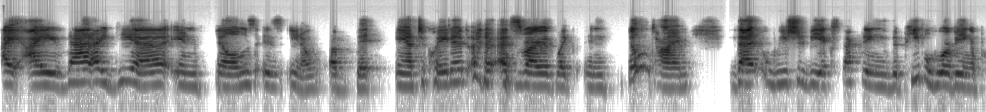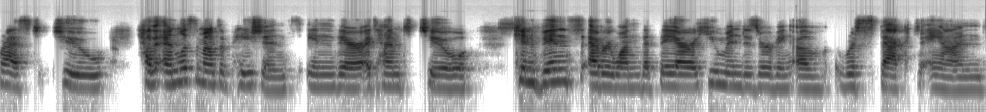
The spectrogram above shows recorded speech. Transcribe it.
I, I that idea in films is you know a bit antiquated as far as like in film time that we should be expecting the people who are being oppressed to have endless amounts of patience in their attempt to convince everyone that they are a human deserving of respect and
